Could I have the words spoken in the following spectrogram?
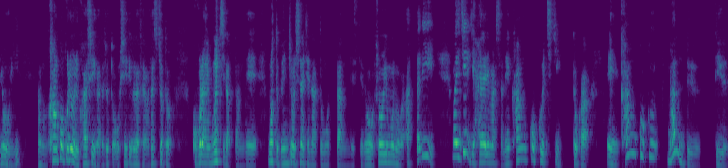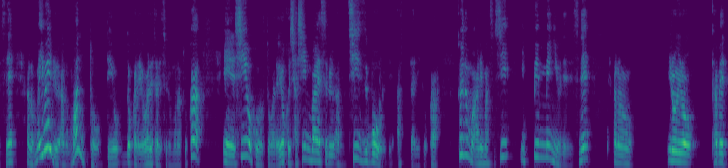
料理あの、韓国料理詳しい方ちょっと教えてください。私ちょっとここら辺無知だったんで、もっと勉強しなきゃなと思ったんですけど、そういうものがあったり、まあ一時流行りましたね。韓国チキンとか、えー、韓国マンドゥっていうですね、あの、ま、いわゆるあの、マントっていうどっかで呼ばれたりするものとか、えー、新陽光とかでよく写真映えするあのチーズボールであったりとか、そういうのもありますし、一品メニューでですね、あの、いろいろ食べ、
